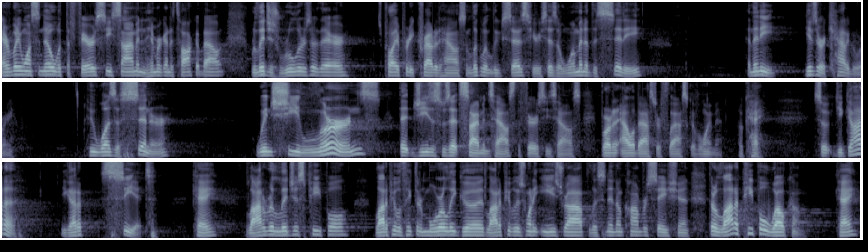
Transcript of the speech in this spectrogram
Everybody wants to know what the Pharisee Simon and him are going to talk about. Religious rulers are there. It's probably a pretty crowded house. And look what Luke says here. He says, a woman of the city. And then he gives her a category who was a sinner, when she learns that Jesus was at Simon's house, the Pharisee's house, brought an alabaster flask of ointment. Okay. So you gotta, you gotta see it. Okay? A lot of religious people, a lot of people think they're morally good, a lot of people just want to eavesdrop, listen in on conversation. There are a lot of people welcome. Okay?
